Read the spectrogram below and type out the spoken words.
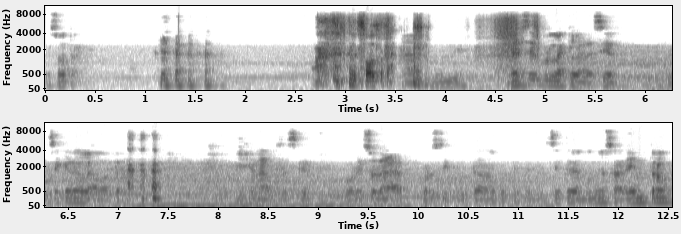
Es otra. es otra. Ah, muy bien. Gracias por la aclaración. Pensé que era la otra. Dije, no, pues es que por eso era prostituta, ¿no? Porque tenían siete demonios adentro.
